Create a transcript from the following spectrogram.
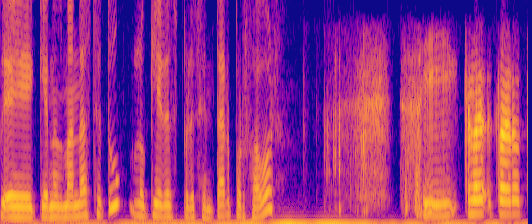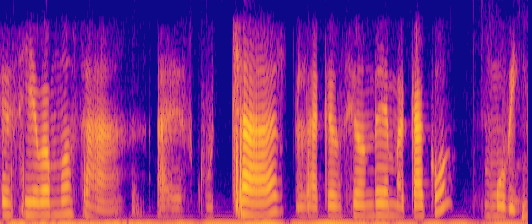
eh, que nos mandaste tú. ¿Lo quieres presentar, por favor? Sí, cla- claro que sí, vamos a, a escuchar la canción de Macaco, Moving.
